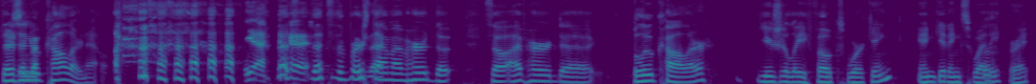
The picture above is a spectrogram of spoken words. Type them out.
There's a new collar now. Yeah. that's that's the first Exactly. time I've heard the. So I've heard uh, blue collar, usually folks working and getting sweaty, right?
